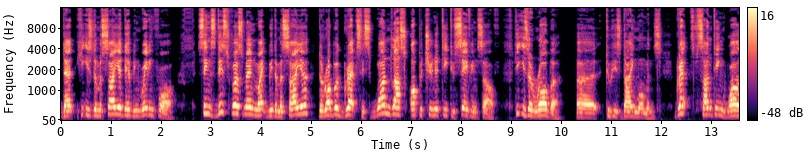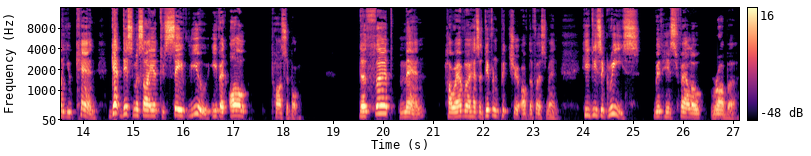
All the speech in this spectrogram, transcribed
that he is the Messiah they have been waiting for. Since this first man might be the Messiah, the robber grabs his one last opportunity to save himself. He is a robber uh, to his dying moments. Grab something while you can. Get this Messiah to save you, if at all possible. The third man, however, has a different picture of the first man. He disagrees with his fellow robber.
